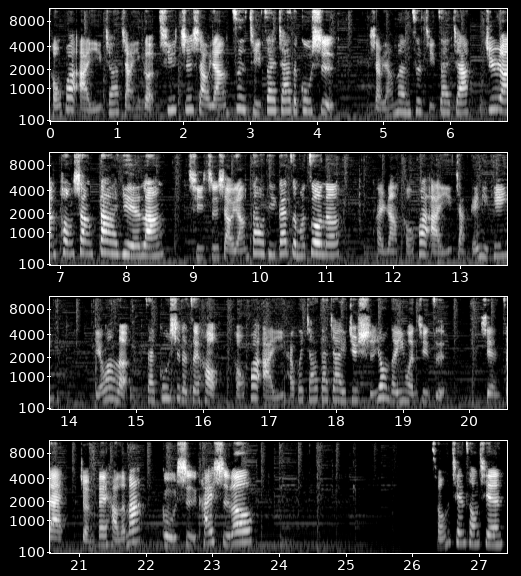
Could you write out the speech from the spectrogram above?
童话阿姨就要讲一个七只小羊自己在家的故事。小羊们自己在家，居然碰上大野狼。七只小羊到底该怎么做呢？快让童话阿姨讲给你听！别忘了，在故事的最后，童话阿姨还会教大家一句实用的英文句子。现在准备好了吗？故事开始喽！从前，从前，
